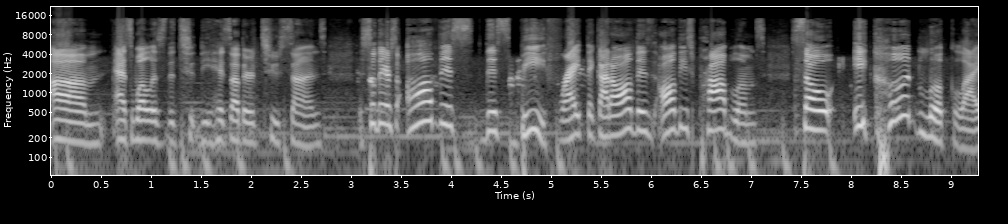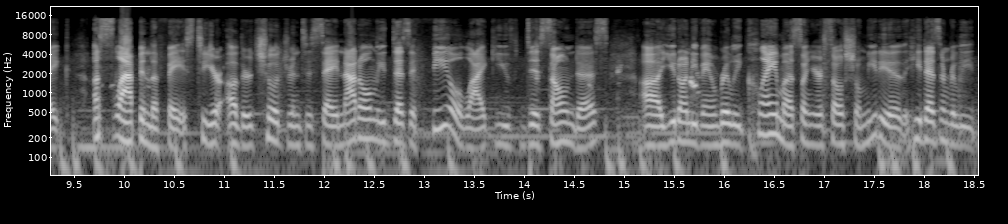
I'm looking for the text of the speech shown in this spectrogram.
um, as well as the, two, the his other two sons. So there's all this this beef, right? They got all this all these problems. So it could look like a slap in the face to your other children to say, not only does it feel like you've disowned us, uh, you don't even really claim us on your social media. He doesn't really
